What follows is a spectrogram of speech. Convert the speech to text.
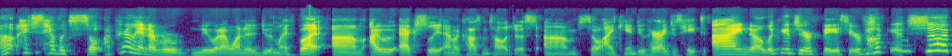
I just have like so. Apparently, I never knew what I wanted to do in life, but um, I actually am a cosmetologist. Um, so I can do hair. I just hate. To, I know. Look at your face. You're fucking shook.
